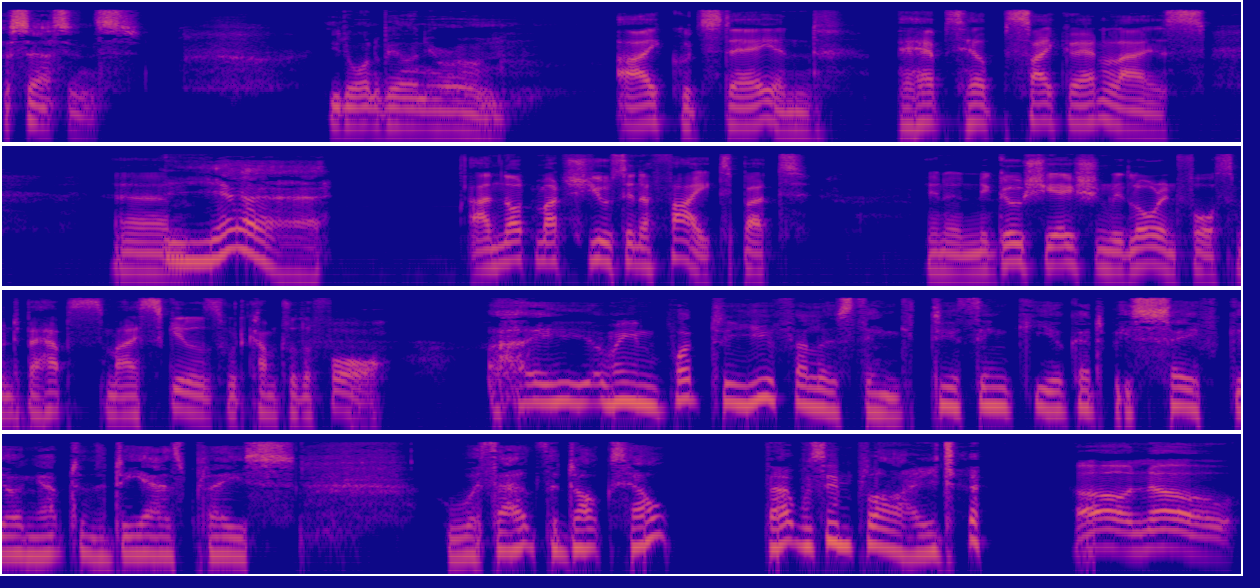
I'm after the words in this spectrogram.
assassins. You don't want to be on your own. I could stay and perhaps help psychoanalyze. Um, yeah. I'm not much use in a fight, but in a negotiation with law enforcement, perhaps my skills would come to the fore. I, I mean, what do you fellows think? Do you think you're going to be safe going up to the Diaz place without the doc's help? That was implied. Oh no!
